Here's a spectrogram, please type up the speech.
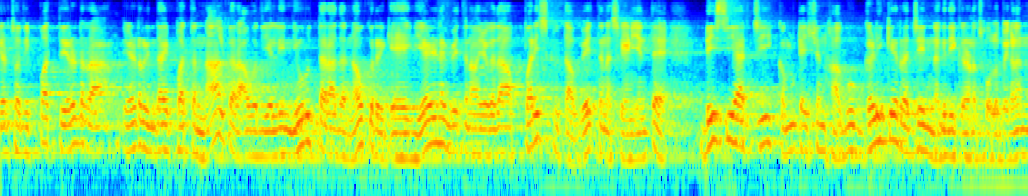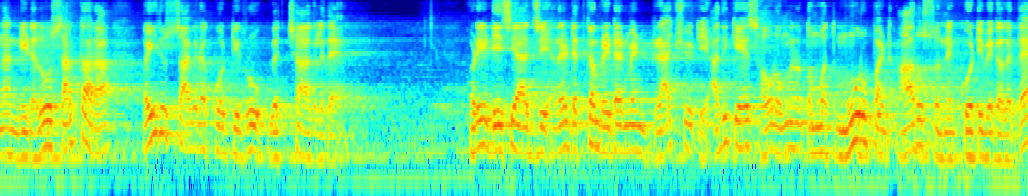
ಎರಡು ಸಾವಿರದ ಇಪ್ಪತ್ತೆರಡರ, ಎರಡರಿಂದ ಇಪ್ಪತ್ತ ನಾಲ್ಕರ ಅವಧಿಯಲ್ಲಿ ನಿವೃತ್ತರಾದ ನೌಕರರಿಗೆ ಏಳನೇ ವೇತನ ಆಯೋಗದ ಪರಿಷ್ಕೃತ ವೇತನ ಶ್ರೇಣಿಯಂತೆ D C R G commutation ಹಾಗೂ ಗಳಿಕೆ ರಜೆ ನಗದೀಕರಣ ಸೌಲಭ್ಯಗಳನ್ನು ನೀಡಲು ಸರ್ಕಾರ ಐದು ಸಾವಿರ ಕೋಟಿ ರು ವೆಚ್ಚ ಆಗಲಿದೆ. ನೋಡಿ ಡಿ ಸಿ ಆರ್ ಜಿ ಅಂದರೆ ಡೆತ್ ಕಮ್ ರಿಟೈರ್ಮೆಂಟ್ ಗ್ರ್ಯಾಚ್ಯುಯಿಟಿ ಅದಕ್ಕೆ ಸಾವಿರದ ಒಂಬೈನೂರ ತೊಂಬತ್ತ್ಮೂರು ಪಾಯಿಂಟ್ ಆರು ಸೊನ್ನೆ ಕೋಟಿ ಬೇಕಾಗುತ್ತೆ.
